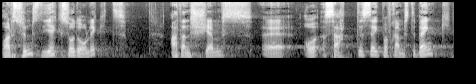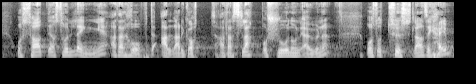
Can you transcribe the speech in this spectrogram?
og han syntes det gikk så dårlig at han skjems eh, og satte seg på fremste benk og satt der så lenge at han håpte alle hadde gått. At han slapp å se noen i øynene. Og så tusla han seg hjem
